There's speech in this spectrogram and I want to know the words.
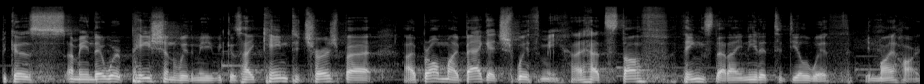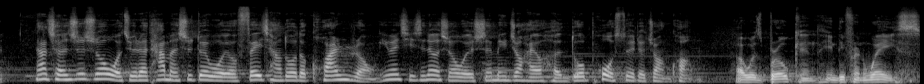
Because, I mean, they were patient with me because I came to church, but I brought my baggage with me. I had stuff, things that I needed to deal with in my heart. 那陈师说，我觉得他们是对我有非常多的宽容，因为其实那个时候我的生命中还有很多破碎的状况， I was broken in different ways.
